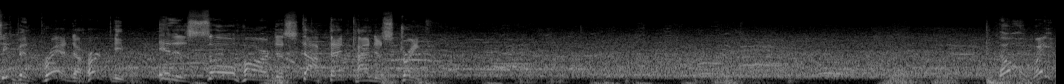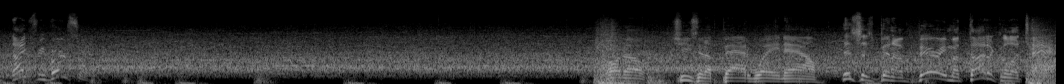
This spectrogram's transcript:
she's been bred to hurt people. It is so hard to stop that kind of strength. Oh, wait, nice reversal. Oh, no. She's in a bad way now. This has been a very methodical attack.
